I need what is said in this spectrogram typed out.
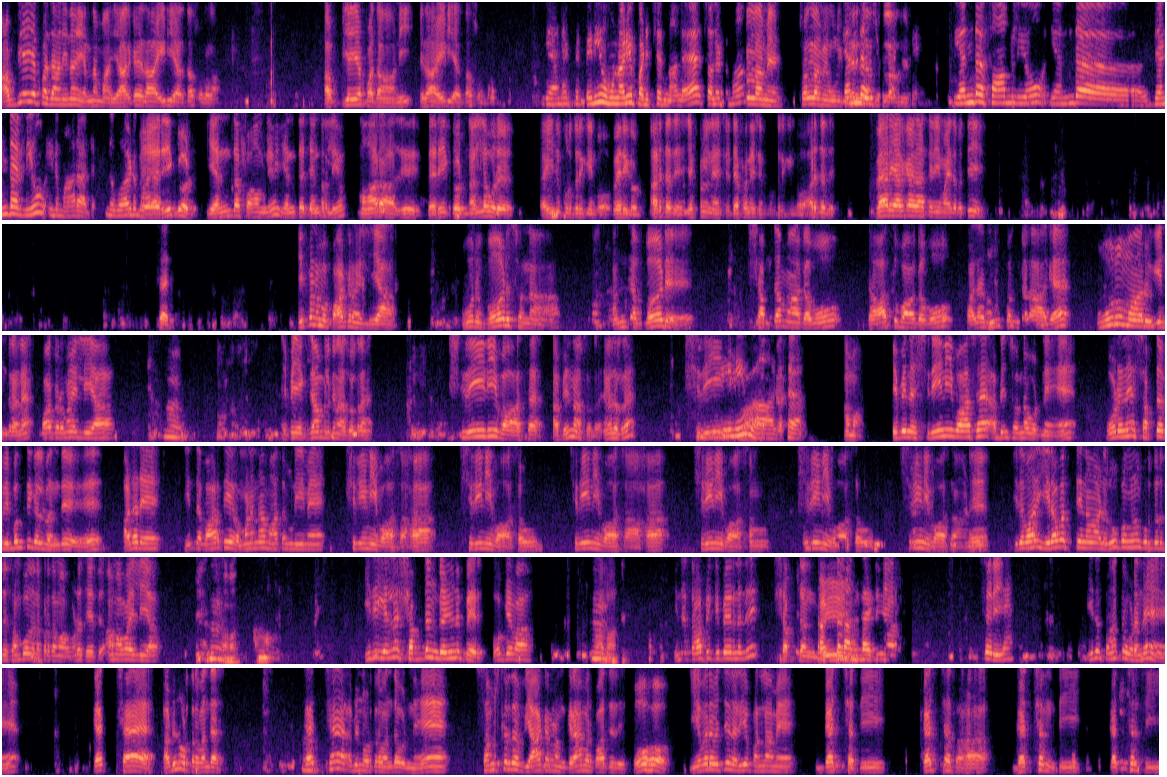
அவ்யய பதானினா என்னம்மா? யாருக்கா ஏதாவது ஐடியா இருந்தா சொல்லலாம். அவ்யய பதானி ஏதாவது ஐடியா இருந்தா சொல்லலாம். எனக்கு தெரியும் முன்னாடியே படிச்சதுனால சொல்லட்டுமா? சொல்லலாமே சொல்லலாமே உங்களுக்கு தெரிஞ்சது சொல்லலாமே. எந்த ஃபார்ம்லயும் எந்த ஜெண்டர்லயும் இது மாறாது. இந்த வேர்டு வெரி குட் எந்த ஃபார்ம்லயும் எந்த ஜென்ரலையும் மாறாது. வெரி குட் நல்ல ஒரு இது கொடுத்துருக்கீங்க. வெரி குட் அடுத்தது எக்ஸ்பிளனேஷன் டெஃபினேஷன் கொடுத்துருக்கீங்க. அடுத்தது வேற யாருக்கா ஏதாவது தெரியுமா இதை பத்தி? சரி. இப்ப நம்ம பாக்குறோம் இல்லையா? ஒரு வேர்டு சொன்னா அந்த வேர்டு சப்தமாகவோ தாத்துவாகவோ பல ரூபங்களாக உருமாறுகின்றன. பாக்குறோமா இல்லையா? இப்ப எக்ஸாம்பிளுக்கு நான் சொல்றேன். ஸ்ரீனிவாச அப்படின்னு நான் சொல்றேன். என்ன சொல்றேன்? ஸ்ரீனிவாச. ஸ்ரீனிவாச. ஆமா. இப்ப இந்த ஸ்ரீனிவாச அப்படின்னு சொன்ன உடனே உடனே சப்த விபக்திகள் வந்து அடடே இந்த வார்த்தையை ரொம்ப நன்னா மாத்த முடியுமே? ஸ்ரீனிவாசகா ஸ்ரீனிவாசௌ ஸ்ரீனிவாசாக ஸ்ரீனிவாசம் ஸ்ரீனிவாசௌ ஸ்ரீனிவாசானு. இது மாதிரி இருபத்தி நாலு ரூபங்களும் கொடுத்துருது சம்போதன பிரதமாவோட சேர்த்து. ஆமாவா இல்லையா? இது எல்லாம் சப்தங்கள்னு பேரு. ஓகேவா? இந்த டாபிக் பேர் என்னது? சப்தங்கள்? சரி. இத பார்த்த உடனே கச்ச அப்படின்னு ஒருத்தர் வந்தார். கச்ச அப்படின்னு ஒருத்தர் வந்த உடனே சம்ஸ்கிருத வியாக்கரணம் கிராமர் பார்த்தது. ஓஹோ இவரை வச்சு நிறைய பண்ணலாமே. கச்சதி கச்சதா கச்சந்தி கச்சசி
